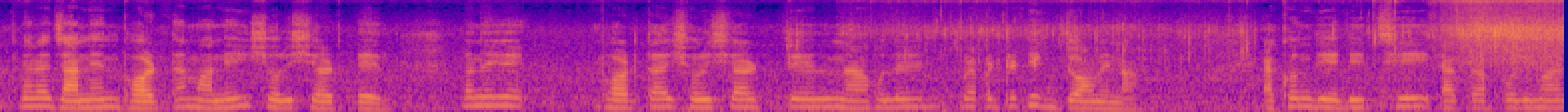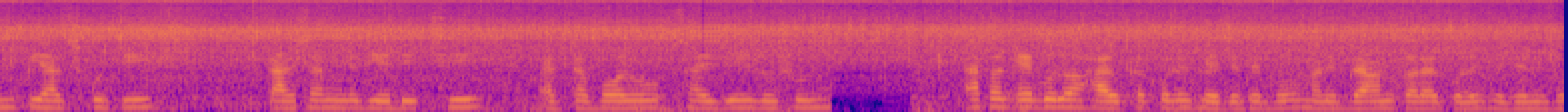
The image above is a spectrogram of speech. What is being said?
আপনারা জানেন ভর্তা মানেই সরিষার তেল। মানে ভর্তায় সরিষার তেল না হলে ব্যাপারটা ঠিক জমে না। এখন দিয়ে দিচ্ছি একটা পরিমাণ পেঁয়াজ কুচি, তার সঙ্গে দিয়ে দিচ্ছি একটা বড় সাইজের রসুন। এখন এগুলো হালকা করে ভেজে দেবো মানে ব্রাউন কালার করে ভেজে নেব।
